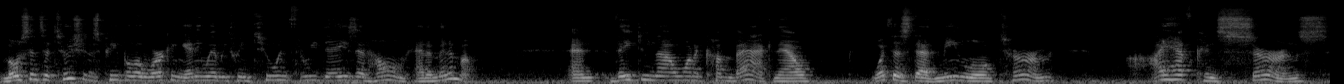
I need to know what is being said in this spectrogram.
Most institutions, people are working anywhere between two and three days at home at a minimum. And they do not want to come back. Now, what does that mean long term? I have concerns.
